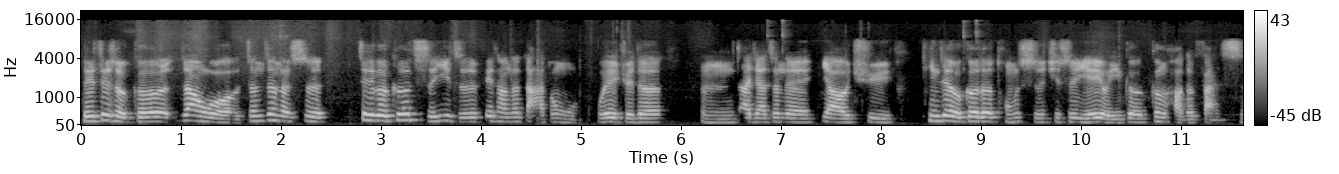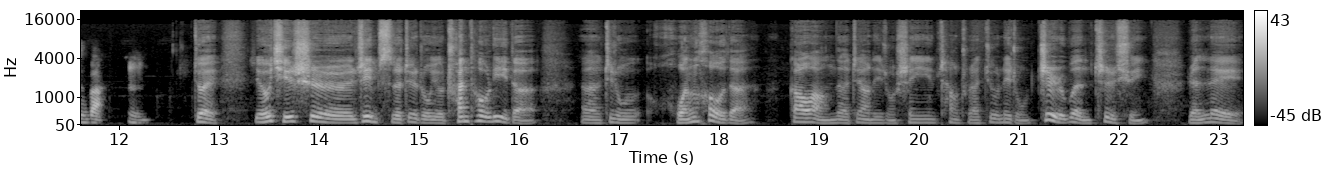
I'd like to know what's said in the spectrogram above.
所以这首歌让我真正的是这个歌词一直非常的打动我，我也觉得。嗯，大家真的要去听这首歌的同时，其实也有一个更好的反思吧。嗯，对，尤其是 James 的这种有穿透力的，呃，这种浑厚的、高昂的这样的一种声音唱出来，就那种质问、质询人类，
